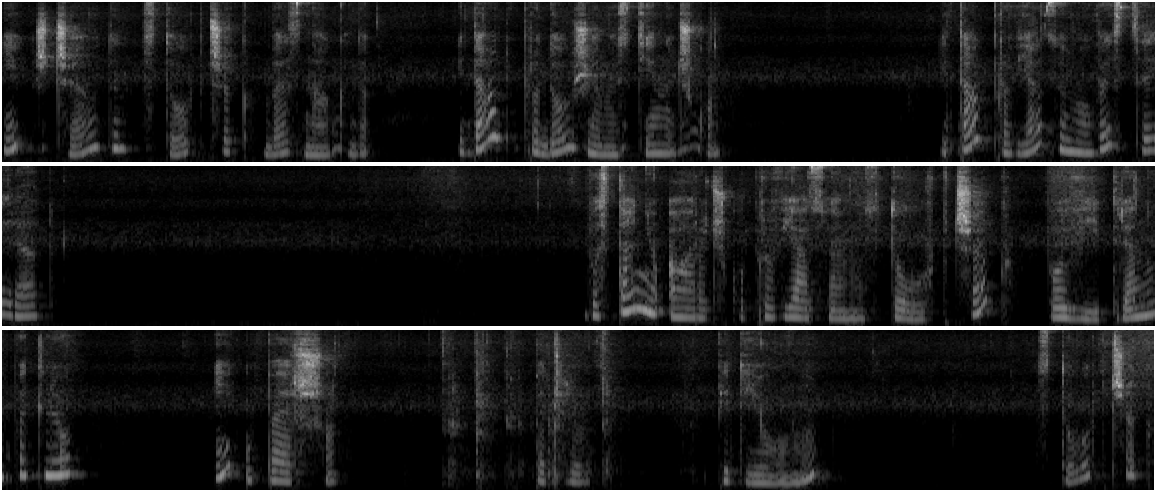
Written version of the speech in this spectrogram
і ще один стовпчик без накиду. І далі продовжуємо стіночку. І так пров'язуємо весь цей ряд. В останню арочку пров'язуємо стовпчик, повітряну петлю і у першу петлю підйому стовпчик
